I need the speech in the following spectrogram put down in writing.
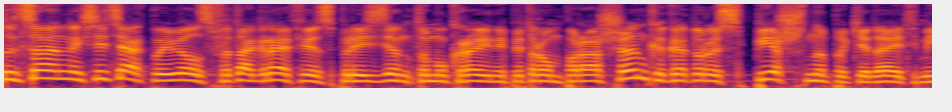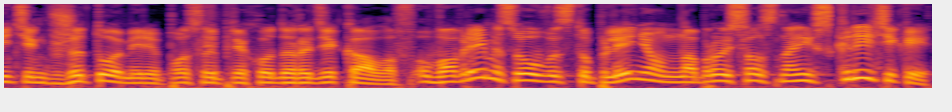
Социальных сетях появилась фотография с президентом Украины Петром Порошенко, который спешно покидает митинг в Житомире после прихода радикалов. Во время своего выступления он набросился на них с критикой,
